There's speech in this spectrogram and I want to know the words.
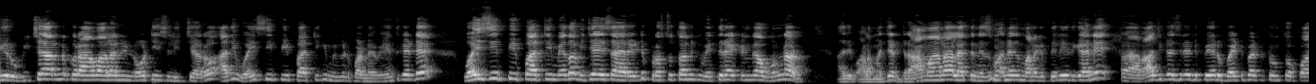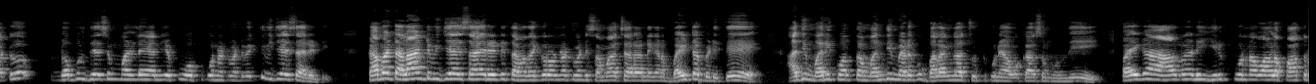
మీరు విచారణకు రావాలని నోటీసులు ఇచ్చారో అది వైసీపీ పార్టీకి మింగుడు పడ్డాయి ఎందుకంటే వైసీపీ పార్టీ మీద విజయసాయి రెడ్డి ప్రస్తుతానికి వ్యతిరేకంగా ఉన్నాడు. అది వాళ్ళ మధ్య డ్రామానా లేకపోతే నిజం అనేది మనకు తెలియదు కానీ రాజకేశ్ రెడ్డి పేరు బయట పెట్టడంతో పాటు డబ్బులు దేశం మళ్ళీ అని చెప్పి ఒప్పుకున్నటువంటి వ్యక్తి విజయసాయి రెడ్డి. కాబట్టి అలాంటి విజయసాయి రెడ్డి తన దగ్గర ఉన్నటువంటి సమాచారాన్ని కనుక బయట పెడితే అది మరికొంతమంది మెడకు బలంగా చుట్టుకునే అవకాశం ఉంది. పైగా ఆల్రెడీ ఇరుక్కున్న వాళ్ళ పాత్ర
